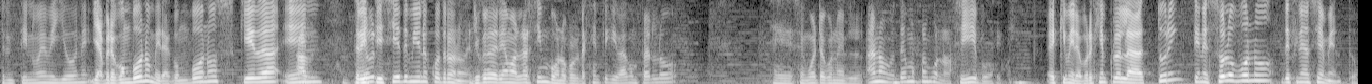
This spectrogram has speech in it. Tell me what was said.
39 millones. Ya, pero con bono, mira, con bonos queda en Ah, 37 millones 490. Yo creo que deberíamos hablar sin bono, porque la gente que va a comprarlo eh, se encuentra con el. Ah, no, demos con el bono. Sí, po. Es que mira, por ejemplo, la Touring tiene solo bono de financiamiento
